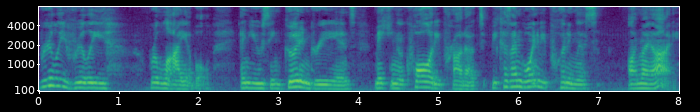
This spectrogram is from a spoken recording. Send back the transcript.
really, really reliable and using good ingredients, making a quality product because I'm going to be putting this on my eye.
